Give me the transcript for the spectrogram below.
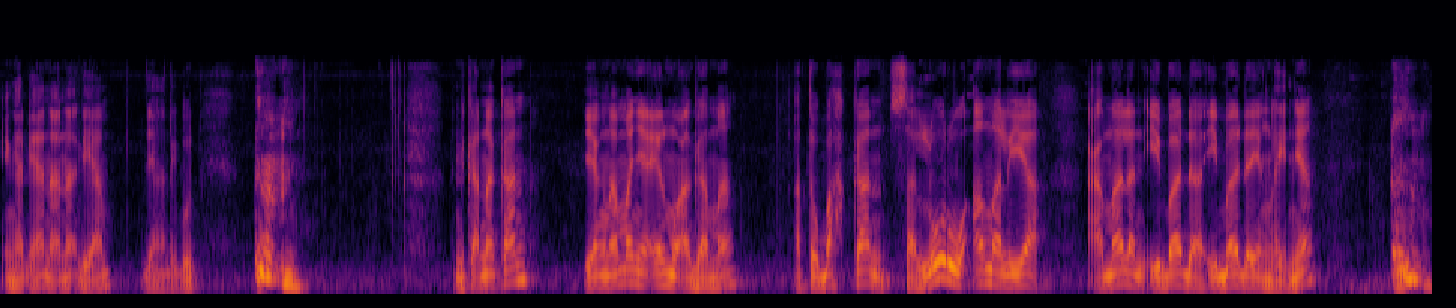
ingat ya anak-anak diam, jangan ribut. Dikarenakan yang namanya ilmu agama atau bahkan seluruh amalia amalan ibadah-ibadah yang lainnya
